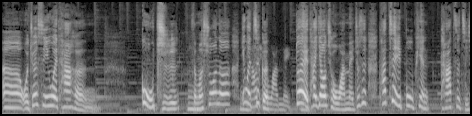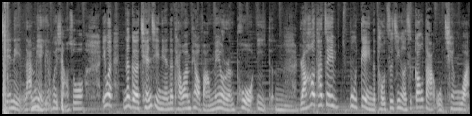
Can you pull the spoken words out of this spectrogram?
呃，我觉得是因为他很。固执怎么说呢？嗯、因为这个完美，对他要求完美，就是他这一部片。他自己心里难免也会想说，因为那个前几年的台湾票房没有人破亿的，嗯，然后他这一部电影的投资金额是高达五千万，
